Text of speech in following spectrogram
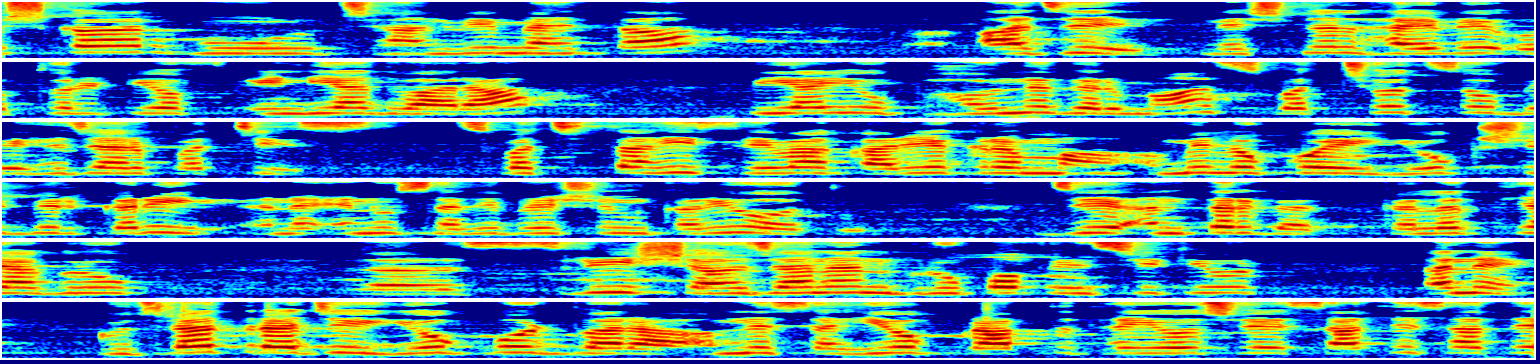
નમસ્કાર, હું જાનવી મહેતા. આજે national highway authority of India દ્વારા પીઆઈયુ ભાવનગરમાં સ્વચ્છોત્સવ બે હજાર પચીસ સ્વચ્છતા હી સેવા કાર્યક્રમમાં અમે લોકોએ યોગ શિબિર કરી અને એનું સેલિબ્રેશન કર્યું હતું, જે અંતર્ગત Kalthiya group Shri Sahajanand group of institute અને ગુજરાત રાજ્ય યોગ બોર્ડ દ્વારા અમને સહયોગ પ્રાપ્ત થયો છે. સાથે સાથે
